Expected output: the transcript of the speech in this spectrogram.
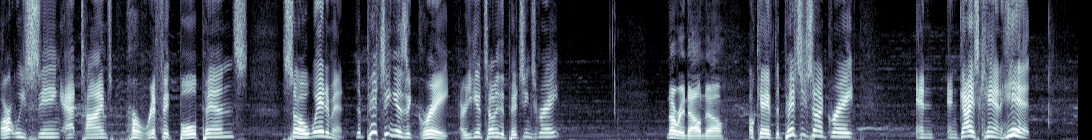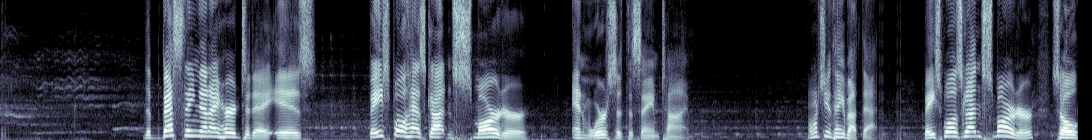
Aren't we seeing at times horrific bullpens? So wait a minute. The pitching isn't great. Are you going to tell me the pitching's great? Not right now. No. okay if the pitching's not great and and guys can't hit the best thing that i heard today is baseball has gotten smarter and worse at the same time. I want you to think about that. Baseball has gotten smarter so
